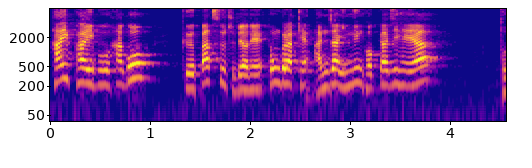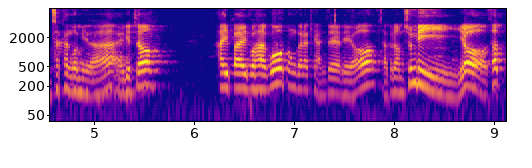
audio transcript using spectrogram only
하이파이브 하고 그 박스 주변에 동그랗게 앉아 있는 것까지 해야 도착한 겁니다. 알겠죠? 하이파이브 하고 동그랗게 앉아야 돼요. 자, 그럼 준비, 일어서.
